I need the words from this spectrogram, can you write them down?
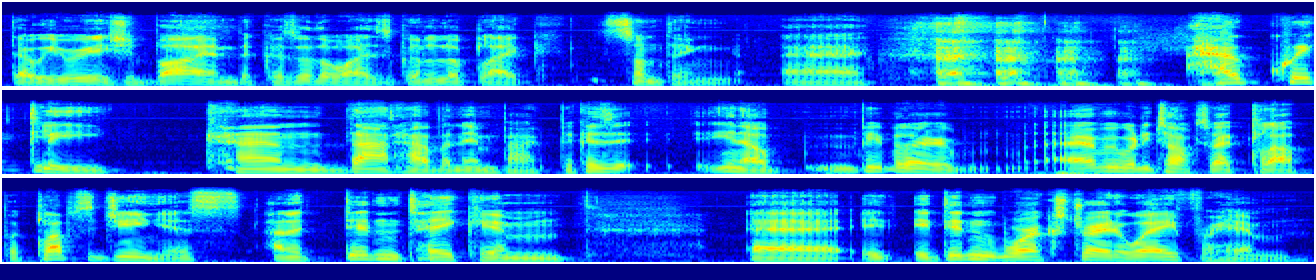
that we really should buy him because otherwise it's going to look like something. Uh, how quickly can that have an impact? Because, it, you know, people are, everybody talks about Klopp, but Klopp's a genius and it didn't take him, uh, it, it didn't work straight away for him.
